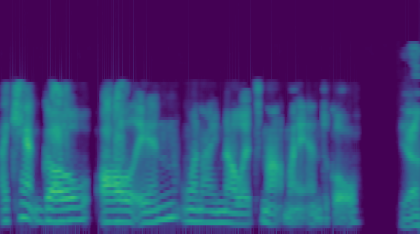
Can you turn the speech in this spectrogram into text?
I can't go all in when I know it's not my end goal. Yeah.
